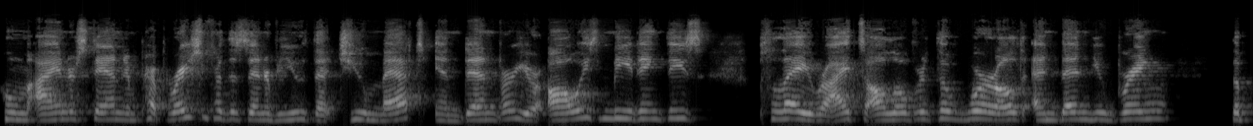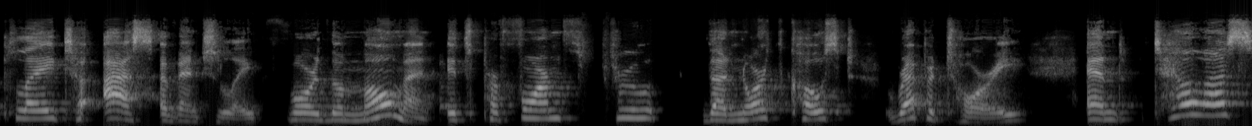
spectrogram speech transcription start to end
whom I understand in preparation for this interview that you met in Denver. You're always meeting these playwrights all over the world, and then you bring the play to us eventually. For the moment, it's performed through the North Coast Repertory. And tell us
